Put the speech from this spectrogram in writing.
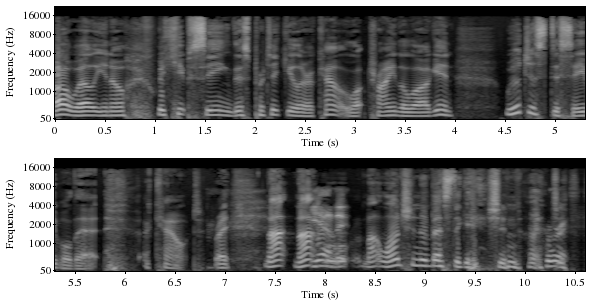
"Oh well, you know, we keep seeing this particular account lo- trying to log in. We'll just disable that account, right? Not not yeah, they, not launch an investigation. right.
